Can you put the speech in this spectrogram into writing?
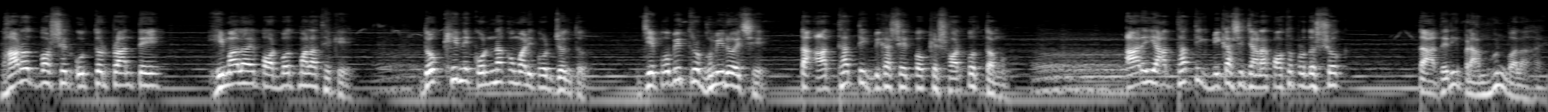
ভারতবর্ষের উত্তর প্রান্তে হিমালয় পর্বতমালা থেকে দক্ষিণে কন্যাকুমারী পর্যন্ত যে পবিত্র ভূমি রয়েছে তা আধ্যাত্মিক বিকাশের পক্ষে সর্বোত্তম। আর এই আধ্যাত্মিক বিকাশে যারা পথপ্রদর্শক, তাদেরই ব্রাহ্মণ বলা হয়।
